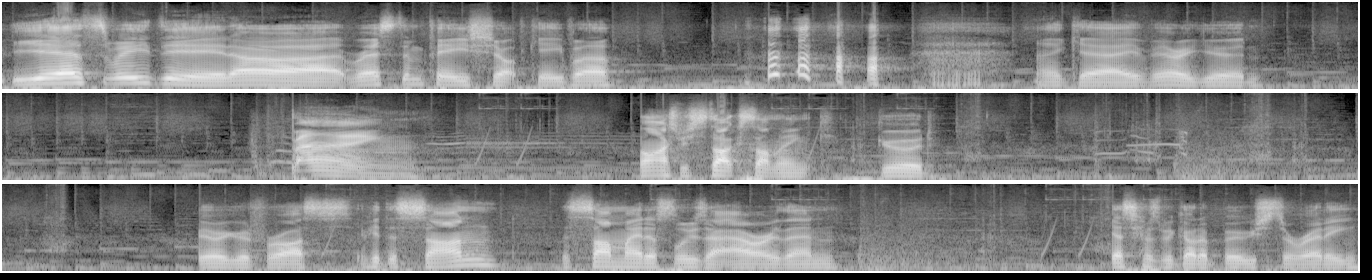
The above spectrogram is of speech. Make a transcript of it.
yes, we did. Alright, rest in peace, shopkeeper. okay, very good. Bang! Nice, we stuck something. Good. Very good for us. Hit the sun. The sun made us lose our arrow then. Guess because we got a boost already.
